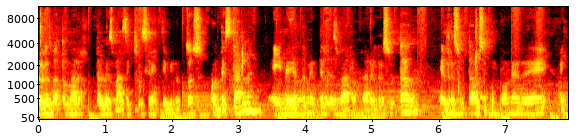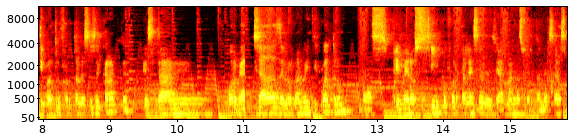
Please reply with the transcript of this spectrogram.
No les va a tomar tal vez más de 15, 20 minutos contestarla e inmediatamente les va a arrojar el resultado. El resultado se compone de 24 fortalezas de carácter que están organizadas del 1 al 24. Las primeros cinco fortalezas les llaman las fortalezas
